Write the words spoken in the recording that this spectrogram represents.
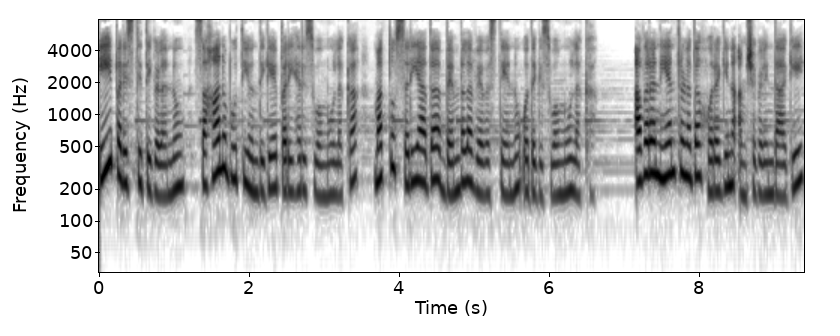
ಈ ಪರಿಸ್ಥಿತಿಗಳನ್ನು ಸಹಾನುಭೂತಿಯೊಂದಿಗೆ ಪರಿಹರಿಸುವ ಮೂಲಕ ಮತ್ತು ಸರಿಯಾದ ಬೆಂಬಲ ವ್ಯವಸ್ಥೆಯನ್ನು ಒದಗಿಸುವ ಮೂಲಕ ಅವರ ನಿಯಂತ್ರಣದ ಹೊರಗಿನ ಅಂಶಗಳಿಂದಾಗಿ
